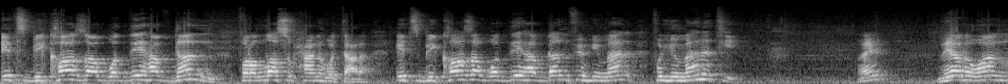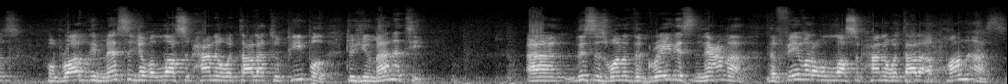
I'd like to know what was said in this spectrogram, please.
It's because of what they have done for Allah subhanahu wa ta'ala. It's because of what they have done for, human, for humanity. Right? They are the ones who brought the message of Allah subhanahu wa ta'ala to people, to humanity. And this is one of the greatest ni'mah, the favor of Allah subhanahu wa ta'ala upon us.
